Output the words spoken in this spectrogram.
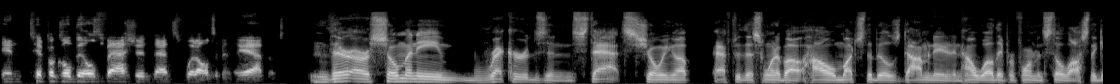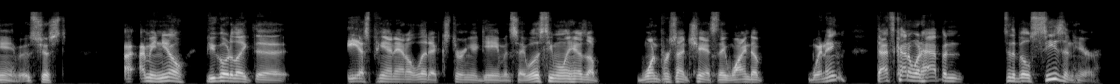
in typical Bills fashion, that's what ultimately happened. There are so many records and stats showing up after this one about how much the Bills dominated and how well they performed and still lost the game. It was just, I, I mean, you know, if you go to like the ESPN analytics during a game and say, well, this team only has a 1% chance, they wind up winning. That's kind of what happened to the Bills season here,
